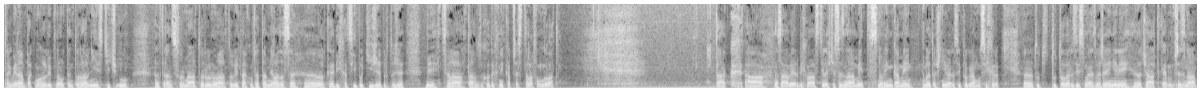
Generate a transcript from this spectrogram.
tak by nám pak mohl vypnout tento hlavní jistič u eh, transformátoru, no a to by ta kuřata měla zase eh, velké dýchací potíže, protože by celá ta vzduchotechnika přestala fungovat. Tak a na závěr bych vás chtěl ještě seznámit s novinkami v letošní verzi programu SICHR. E, tuto verzi jsme zveřejnili začátkem března.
